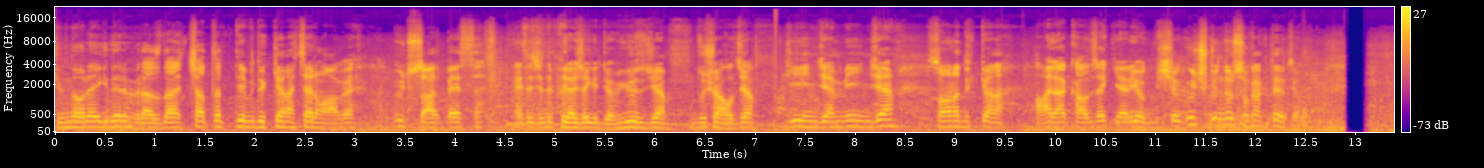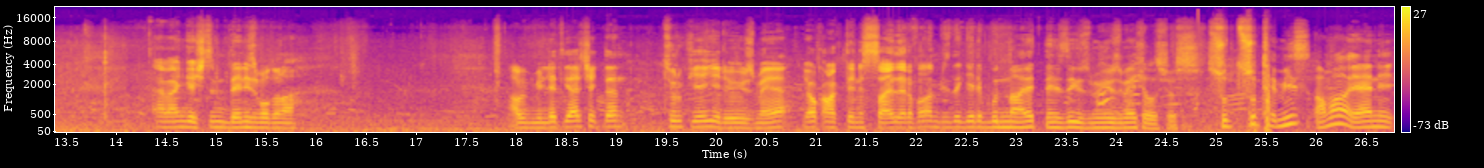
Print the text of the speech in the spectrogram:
Şimdi oraya giderim birazdan. Çatırt diye bir dükkan açarım abi. 3 saat 5 saat. Neyse şimdi plaja gidiyorum. Yüzeceğim. Duş alacağım. Giyineceğim miyineceğim. Sonra dükkana. Hala kalacak yer yok. Bir şey yok. 3 gündür sokakta yatıyorum. Hemen geçtim deniz moduna. Abi millet gerçekten Türkiye'ye geliyor yüzmeye. Yok Akdeniz sahilleri falan. Biz de gelip bu nalet denizde yüzmeye yüzmeye çalışıyoruz. Su, su temiz ama yani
